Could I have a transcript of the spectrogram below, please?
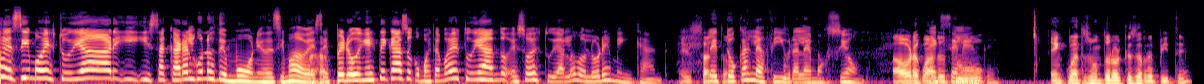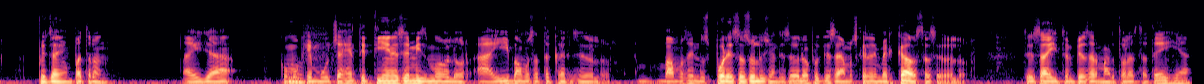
ajá. decimos estudiar y, y sacar algunos demonios, decimos a veces. Ajá. Pero en este caso, como estamos estudiando, eso de estudiar los dolores me encanta. Le Exacto. tocas la fibra, la emoción. Ahora, cuando Excelente. tú encuentras un dolor que se repite, pues ya hay un patrón. Ahí ya como Uf. que mucha gente tiene ese mismo dolor. Ahí vamos a atacar ese dolor. Vamos a irnos por esa solución de ese dolor porque sabemos que en el mercado está ese dolor. Entonces ahí tú empiezas a armar toda la estrategia,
